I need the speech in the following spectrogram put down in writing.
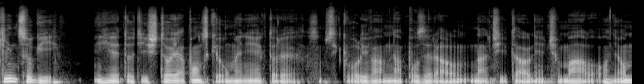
Kintsugi je totiž to japonské umenie, ktoré som si kvôli vám napozeral, načítal niečo málo o ňom.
